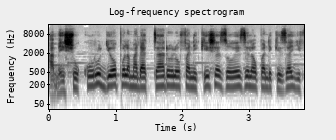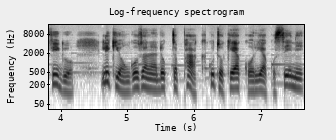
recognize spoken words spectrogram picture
ameshukuru jopo la madaktari waliofanikisha zoezi la upandikizaji figo likiongozwa na Dr. Park kutokea Korea Kusini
